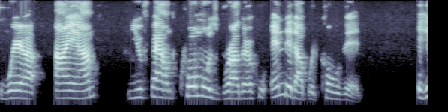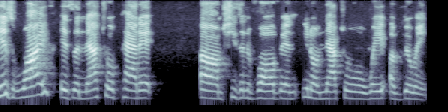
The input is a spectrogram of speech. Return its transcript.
where I am, you found Cuomo's brother who ended up with COVID. His wife is a naturopathic um, she's involved in, you know, natural way of doing.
